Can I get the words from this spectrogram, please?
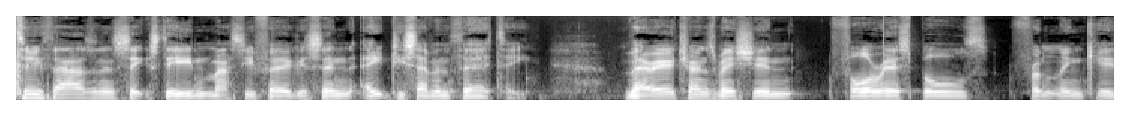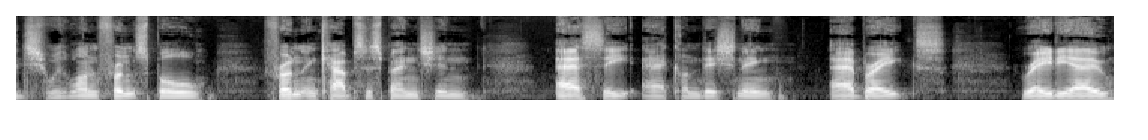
2016 Massey Ferguson 8730. Vario transmission, four rear spools, front linkage with one front spool, front and cab suspension, air seat, air conditioning, air brakes, radio,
